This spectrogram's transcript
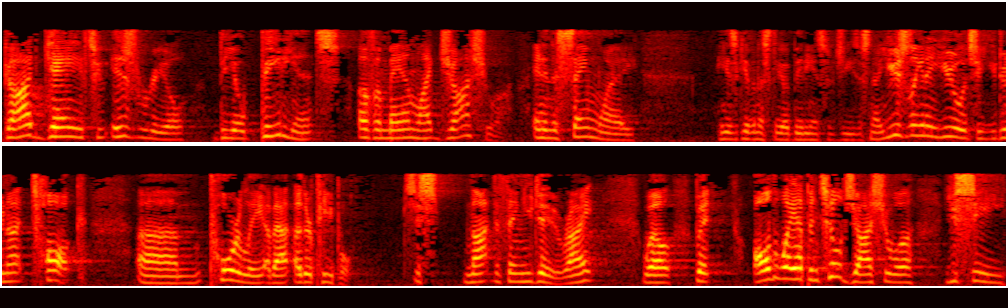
God gave to Israel the obedience of a man like Joshua. And in the same way, he has given us the obedience of Jesus. Now, usually in a eulogy, you do not talk um, poorly about other people. It's just not the thing you do, right? Well, but all the way up until Joshua, you see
